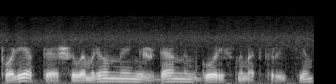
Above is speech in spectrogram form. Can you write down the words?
Полетта, ошеломленная нежданным горестным открытием,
